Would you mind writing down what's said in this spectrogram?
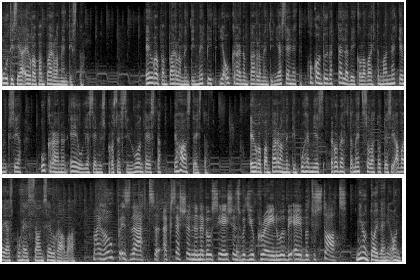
Uutisia Euroopan parlamentista. Euroopan parlamentin MEPit ja Ukrainan parlamentin jäsenet kokoontuivat tällä viikolla vaihtamaan näkemyksiä Ukrainan EU-jäsenyysprosessin luonteesta ja haasteista. Euroopan parlamentin puhemies Roberta Metsola totesi avajaispuheessaan seuraavaa. My hope is that accession negotiations with Ukraine will be able to start. Minun toiveeni on,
